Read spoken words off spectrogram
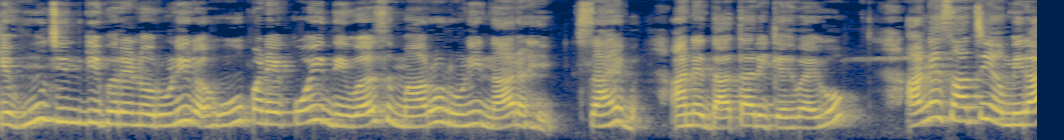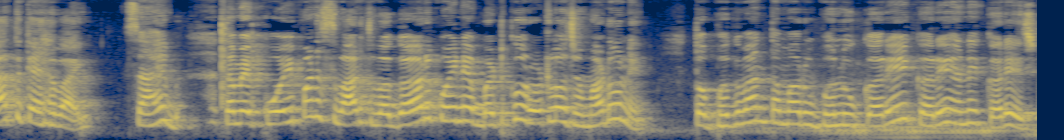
કે હું જિંદગીભર એનો ઋણી રહું, પણ એ કોઈ દિવસ મારો ઋણી ના રહે. સાહેબ, આને દાતારી કહેવાય હો. આને સાચી અમીરાત કહેવાય. સાહેબ, તમે કોઈ પણ સ્વાર્થ વગર કોઈને બટકો રોટલો જમાડો ને, તો ભગવાન તમારું ભલું કરે કરે અને કરે જ.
